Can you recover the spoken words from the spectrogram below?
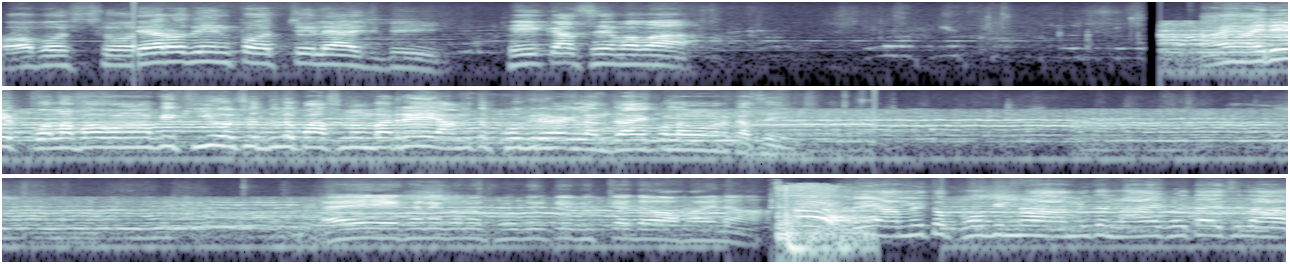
অবশ্যই। তেরো দিন পর চলে আসবি। ঠিক আছে বাবা। আয় হায় রে কলা বাবা আমাকে কি ওষুধ দিল পাঁচ নম্বর রে? আমি তো ফকির হয়ে গেলাম। যাই কলা বাবার কাছে। এই এখানে কোনো ফকিরকে ভিক্ষা দেওয়া হয় না। আরে আমি তো ফকির না আমি তো নায়ক হইতে আইছিলাম।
